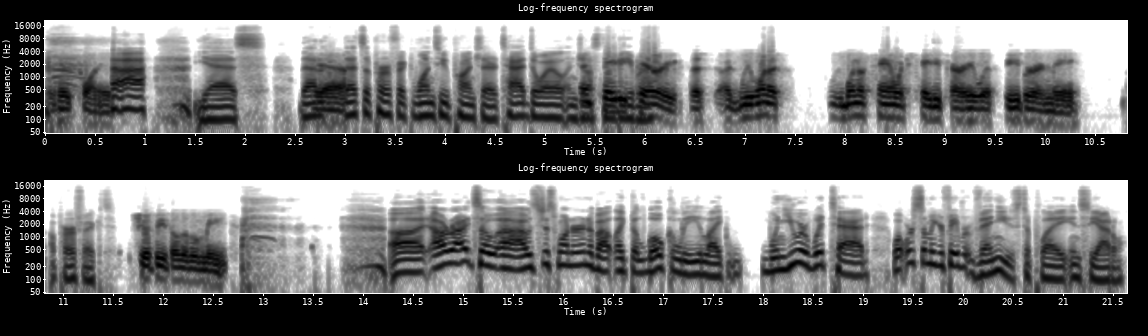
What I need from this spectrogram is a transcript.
in his 20s. Ah, yes. That Yeah. that's a perfect one-two punch there. Tad Doyle and and Justin Katy Bieber. Perry. This, uh, we want to we want to sandwich Katy Perry with Bieber and me. Oh, perfect. She'll be the little meat. Uh, all right. So uh, I was just wondering about like the locally, like when you were with Tad, what were some of your favorite venues to play in Seattle?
